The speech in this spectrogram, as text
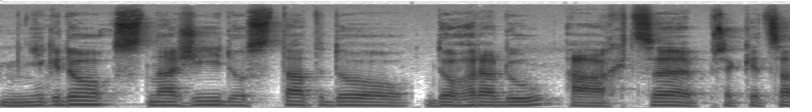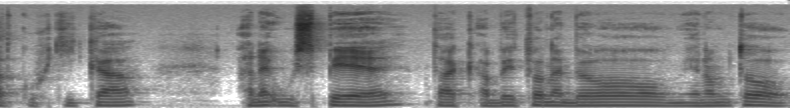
někdo snaží dostat do, do hradu a chce překecat napsat kuchtíka a neúspěje, tak aby to nebylo jenom to,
